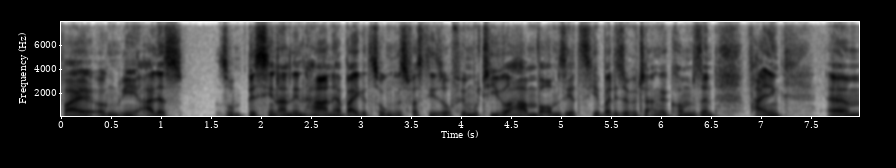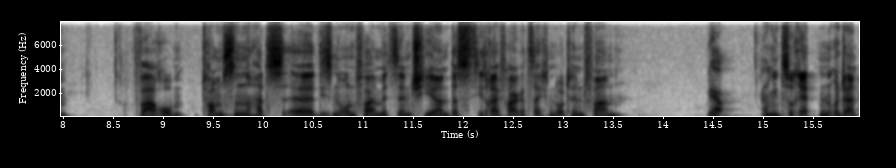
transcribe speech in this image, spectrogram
weil irgendwie alles so ein bisschen an den Haaren herbeigezogen ist, was die so für Motive haben, warum sie jetzt hier bei dieser Hütte angekommen sind. Vor allen Dingen, ähm, warum Thompson hat äh, diesen Unfall mit seinen Skiern, dass die drei Fragezeichen dorthin fahren, Ja. Um ihn zu retten und dann,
